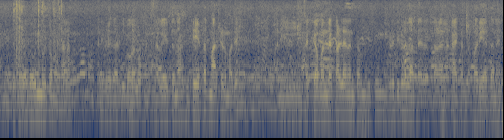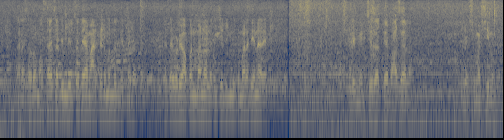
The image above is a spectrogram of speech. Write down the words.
आणि इथे सर्व दळून मिळतो मसाला. आणि इकडे गर्दी बघा लोकांची. सगळे इथं ना इथे येतात मार्केटमध्ये. आणि चक्क्या बंद काढल्यानंतर मग इथून इकडे तिकडे जाता येतात दळायला. काय करणं पर्याय तर नाही कारण सर्व मसाल्यासाठी मिरच्या त्या मार्केटमधूनच घेतल्या जातात. त्याचा व्हिडिओ आपण बनवला. त्यांची लिंक मी तुम्हाला देणार आहे. आपली मिरची जाते भाजायला ही अशी मशीन आहे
